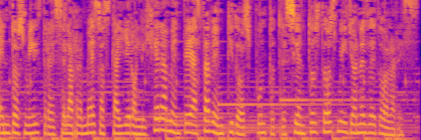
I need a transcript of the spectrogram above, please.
en 2013 las remesas cayeron ligeramente hasta 22.302 millones de dólares,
